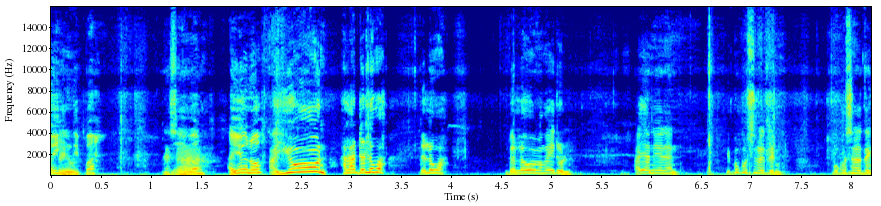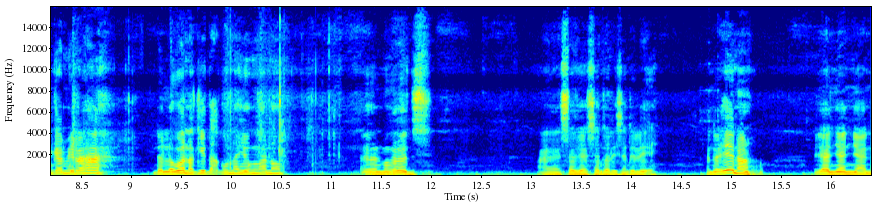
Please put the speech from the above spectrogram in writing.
Ayun. hindi pa. Nasa, Ayun. Ayun oh. ayun! Hala, dalawa! Dalawa! Dalawa mga idol. Ayan, ayan, ayan. Ipokus natin. Focus natin camera ha. Dalawa, nakita ko na yung ano. Ayun, mga lods. Ayan, sandali, sandali, sandali. Sandali, ayan oh. Ayan, yan, yan.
